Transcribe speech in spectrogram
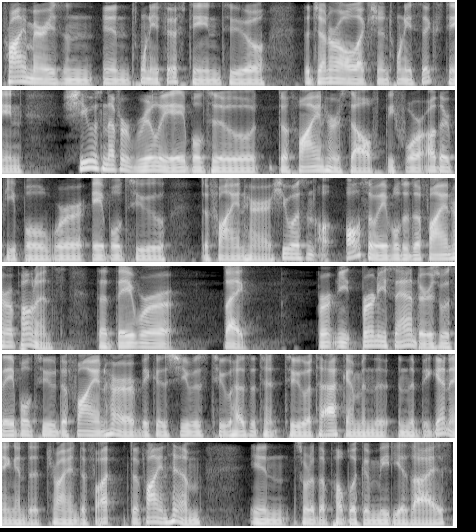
primaries in, in 2015 to the general election in 2016 she was never really able to define herself before other people were able to define her. She wasn't also able to define her opponents. That they were like Bernie Bernie Sanders was able to define her because she was too hesitant to attack him in the in the beginning and to try and defi- define him in sort of the public of media's eyes.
